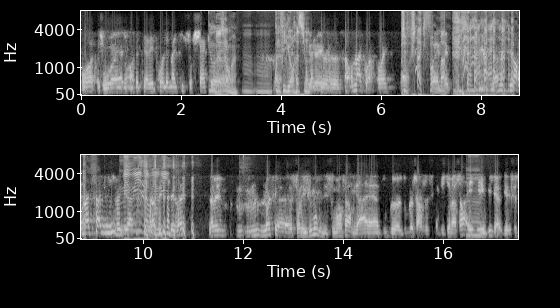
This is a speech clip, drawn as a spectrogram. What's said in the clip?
Ouais, ouais, en fait, il y a des problématiques sur chaque Bien sûr, ouais. mmh, mmh. configuration. Chaque euh, format, quoi. Ouais. Sur chaque format. Ouais, format de famille, je veux mais dire. Oui, non, mais oui. c'est vrai. Non mais moi euh, sur les jumeaux on me dit souvent ça on me dit ah, double double charge c'est compliqué machin et, Mmh. et oui il y, a, il y a des choses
